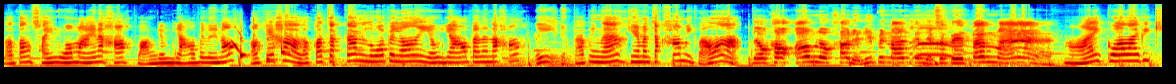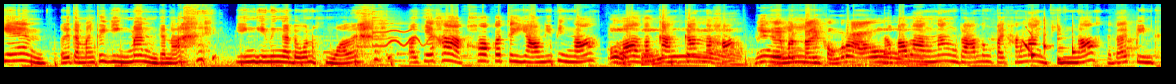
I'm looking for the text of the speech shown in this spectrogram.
เราต้องใช้รั้วไม้นะคะ วางยาวๆไปเลยเนาะโอเคค่ะ แล้วก็จะกั้นรั้วไปเลยยาวๆไปเลยนะคะเฮ้ยเดี๋ยวแป๊บนึงนะโอเคมันจะข้ามอีกแล้วอะเร็วเข้าอ้อมเร็วเข้าเดี๋ยวนี้ไปนอนกันเดี๋ยวสเตตันมาหายกลัวอะไรพี่เคนเอ้ยแต่มันก็ยิงแม่นกันนะ ยิงทีนึงอะโดนหัวเลยโอเคค่ะคอกก็จะยาวนิดนึงเนาะเพโอ้ราะโหว่าต้องการกั้นนะคะ นี่ไงบันไดของเรา แล้วก็วางนั่งร้านลงไปข้างล่างอีกทีนึงเนาะจะได้ปีนขึ้น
